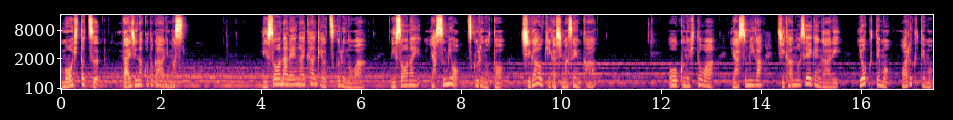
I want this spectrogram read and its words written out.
もう一つ大事なことがあります。理想な恋愛関係を作るのは理想な休みを作るのと違う気がしませんか？多くの人は休みが時間の制限があり良くても悪くても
